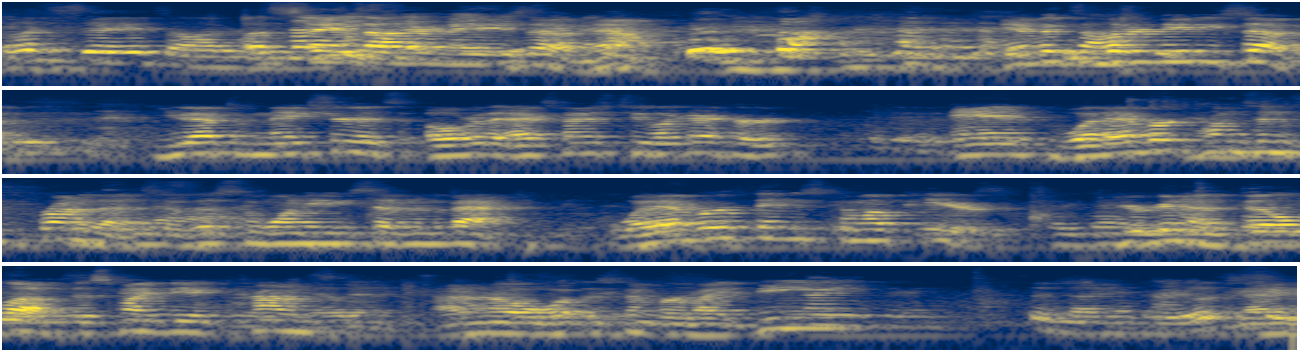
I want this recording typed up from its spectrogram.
Let's say it's 100. Let's say it's 187. Now, if it's 187, you have to make sure it's over the x minus 2 like I heard, and whatever comes in front of that, so this is the 187 in the back, whatever things come up here, you're gonna build up. This might be a constant. I don't know what this number might be. Ninety-three. 93. Let's say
